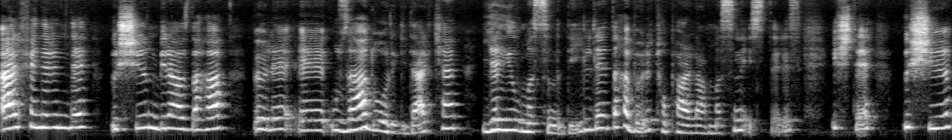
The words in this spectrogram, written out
El fenerinde ışığın biraz daha böyle e, uzağa doğru giderken yayılmasını değil de daha böyle toparlanmasını isteriz. İşte ışığı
